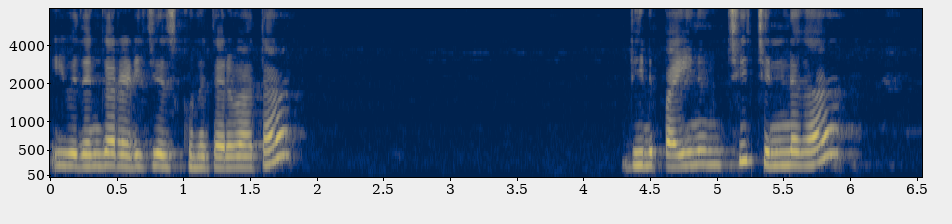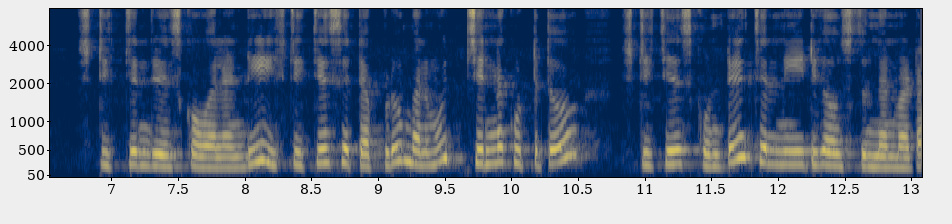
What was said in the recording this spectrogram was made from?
ఈ విధంగా రెడీ చేసుకున్న తర్వాత దీనిపైనుంచి చిన్నగా స్టిచ్ చేసుకోవాలండి. స్టిచ్ చేసేటప్పుడు మనము చిన్న కుట్టుతో స్టిచ్ చేసుకుంటే చాలా నీట్గా వస్తుందన్నమాట.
